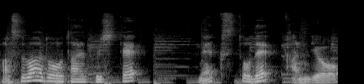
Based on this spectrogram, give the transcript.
パスワードをタイプして NEXT で完了。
